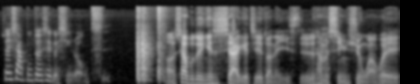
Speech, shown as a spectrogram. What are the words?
所以下部队是一个形容词啊。下部队应该是下一个阶段的意思，就是他们新训完会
